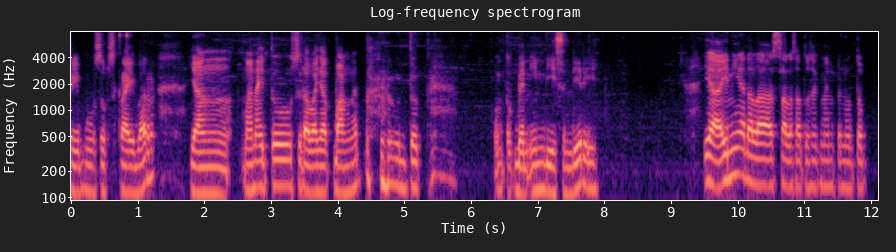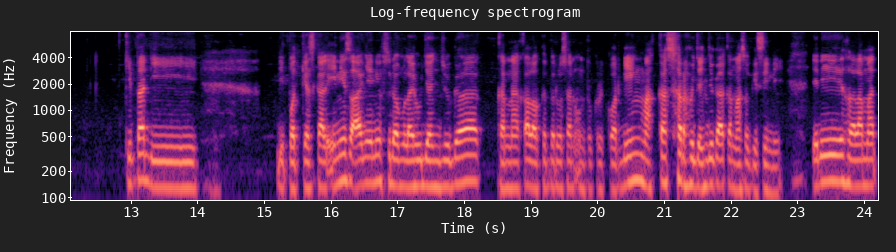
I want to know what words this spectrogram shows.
ribu subscriber yang mana itu sudah banyak banget untuk untuk band indie sendiri. Ya, ini adalah salah satu segmen penutup kita di di podcast kali ini soalnya ini sudah mulai hujan juga karena kalau keterusan untuk recording maka suara hujan juga akan masuk di sini. Jadi selamat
